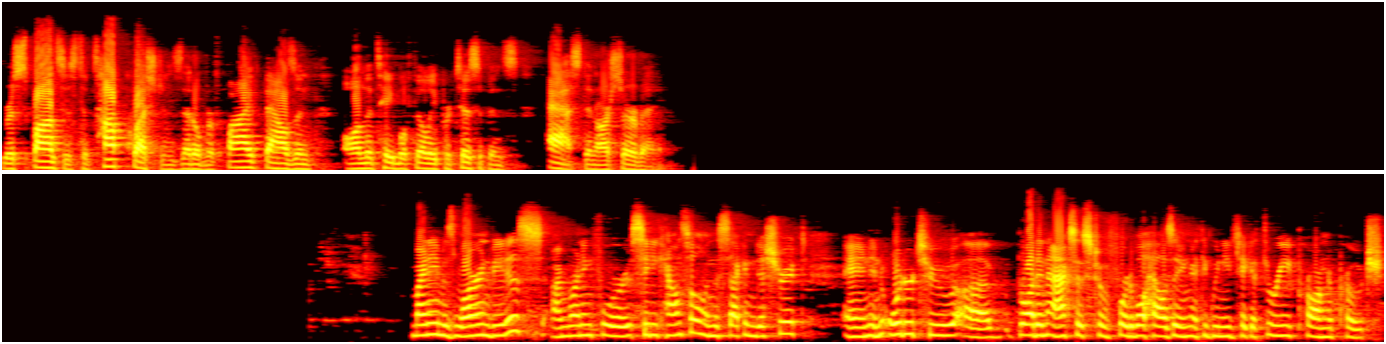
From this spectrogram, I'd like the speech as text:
responses to top questions that over 5,000 On the Table Philly participants asked in our survey. My name is Lauren Vidas. I'm running for City Council in the 2nd District. And in order to uh, broaden access to affordable housing, I think we need to take a three pronged approach.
